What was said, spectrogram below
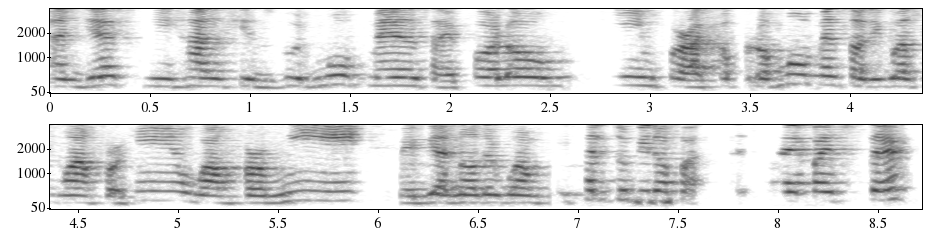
And yes, he has his good movements. I follow him for a couple of movements. So it was one for him, one for me, maybe another one. It's a little bit of a step by step.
